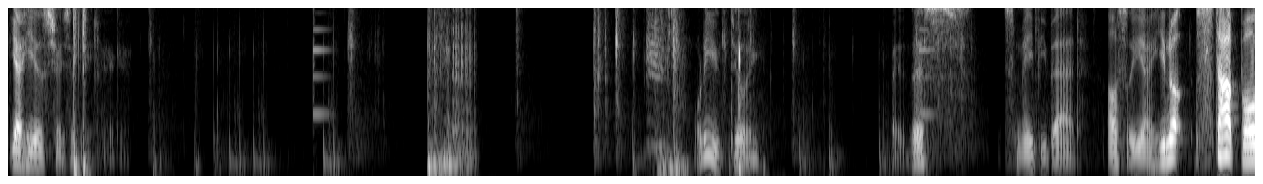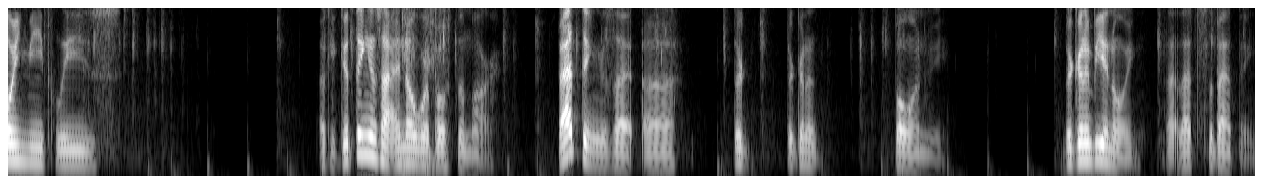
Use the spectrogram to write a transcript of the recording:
yeah, he is chasing me. Okay. What are you doing? Right, this, this may be bad. Also, yeah, you know, stop bowing me, please. Okay, good thing is that I know where both of them are. Bad thing is that, uh, they're they're gonna bow on me. They're gonna be annoying. That, that's the bad thing.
